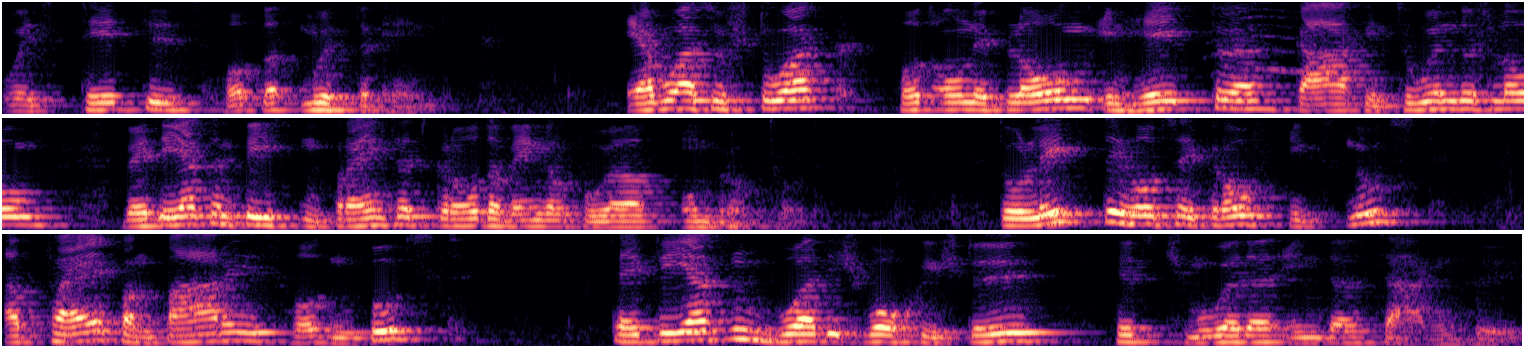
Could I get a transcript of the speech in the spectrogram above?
als Tethys hat man die Mutter kennt. Er war so stark, hat ohne Plagen in Hektor gar in Zorn erschlagen, weil der seinen besten Freund hat gerade ein wenig vorher umgebracht hat. Der letzte hat seine Kraft nichts genutzt, ein Pfeif an Paris hat ihn putzt, sein Fersen war die schwache Stö, jetzt schmurde in der Sagenhöhe.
